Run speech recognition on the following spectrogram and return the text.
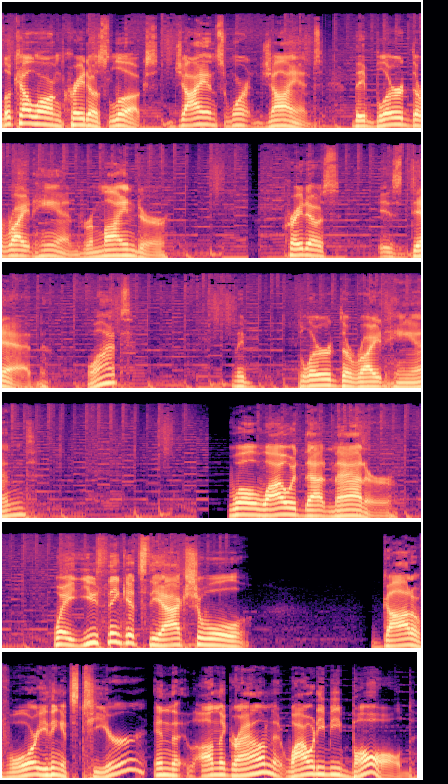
Look how long Kratos looks. Giants weren't giant. They blurred the right hand. Reminder Kratos is dead. What? They blurred the right hand? Well, why would that matter? Wait, you think it's the actual God of War? You think it's Tyr in the on the ground? Why would he be bald?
